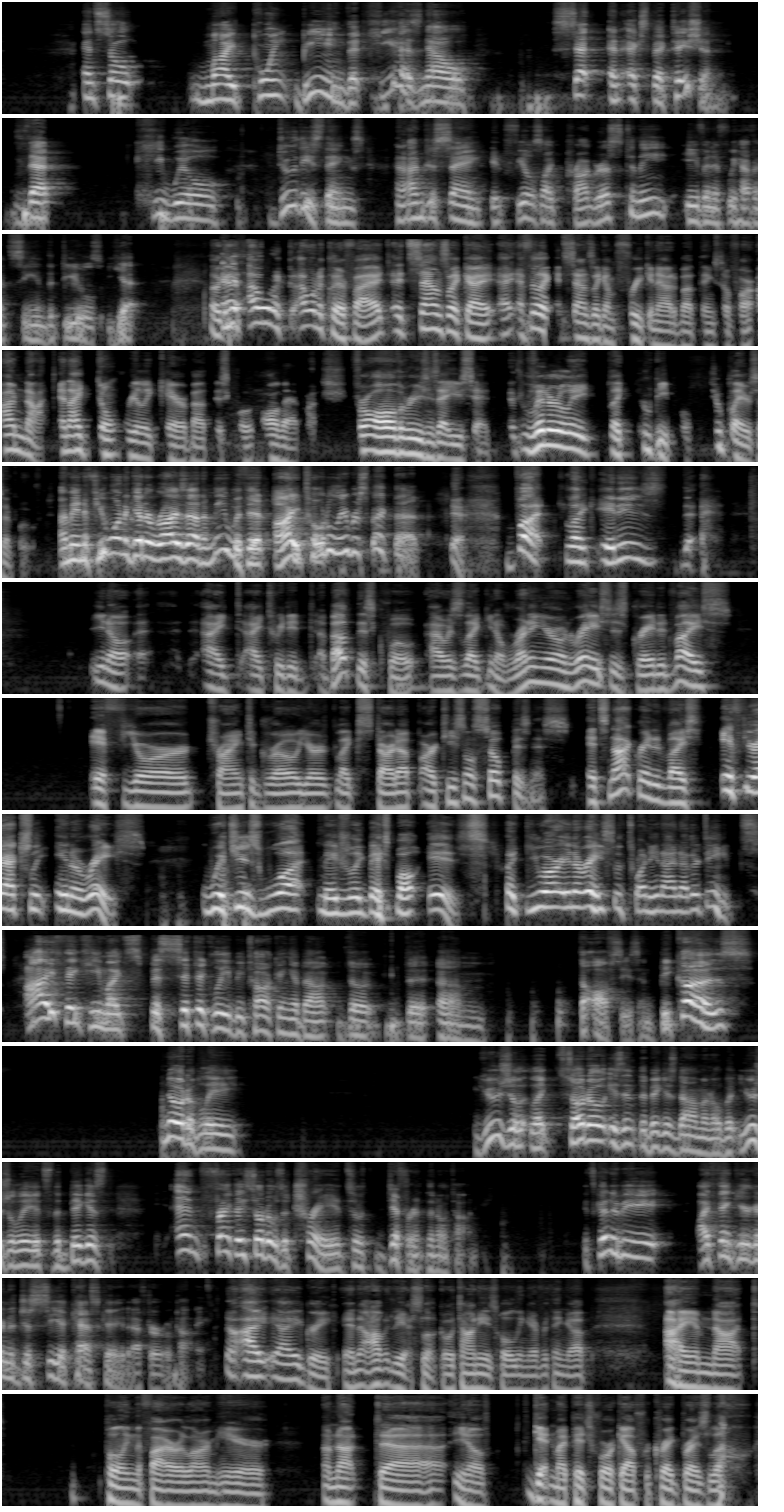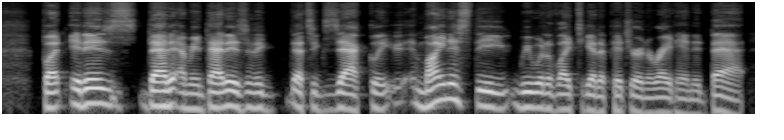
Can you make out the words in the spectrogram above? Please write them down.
And so my point being that he has now set an expectation that he will do these things and I'm just saying it feels like progress to me, even if we haven't seen the deals yet. Okay, if, I want to I want to clarify. It, it sounds like I I feel like it sounds like I'm freaking out about things so far. I'm not, and I don't really care about this quote all that much for all the reasons that you said. Literally, like two people, two players have moved. I mean, if you want to get a rise out of me with it, I totally respect that. Yeah, but like it is, you know, I I tweeted about this quote. I was like, you know, running your own race is great advice. if you're trying to grow your like startup artisanal soap business. It's not great advice if you're actually in a race, which is what Major League Baseball is. Like you are in a race with 29 other teams. I think he might specifically be talking about the the um the off season because notably usually like Soto isn't the biggest domino, but usually it's the biggest. And frankly, Soto is a trade, so it's different than Ohtani. It's going to be. I think you're going to just see a cascade after Ohtani. No, I I agree, and obviously, yes. Look, Ohtani is holding everything up. I am not pulling the fire alarm here. I'm not, uh, you know, getting my pitchfork out for Craig Breslow. But it is that I mean that is an that's exactly minus the we would have liked to get a pitcher and a right-handed bat.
